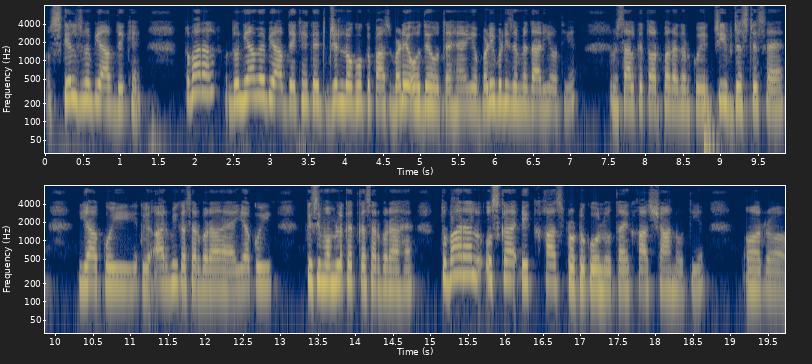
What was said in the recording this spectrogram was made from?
اسکلز میں بھی آپ دیکھیں۔ تو بہرحال، دنیا میں بھی آپ دیکھیں کہ جن لوگوں کے پاس بڑے عہدے ہوتے ہیں یا بڑی بڑی ذمہ داری ہوتی ہے مثال کے طور پر اگر کوئی چیف جسٹس ہے یا کوئی کوئی آرمی کا سربراہ ہے یا کوئی کسی مملکت کا سربراہ ہے، تو بہرحال اس کا ایک خاص پروٹوکول ہوتا ہے، ایک خاص شان ہوتی ہے۔ اور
